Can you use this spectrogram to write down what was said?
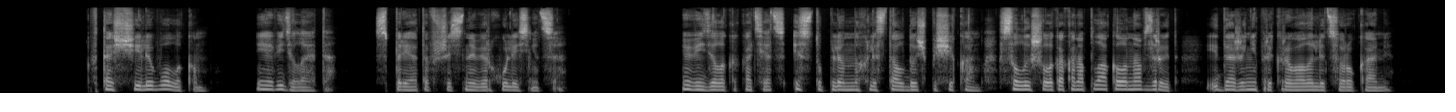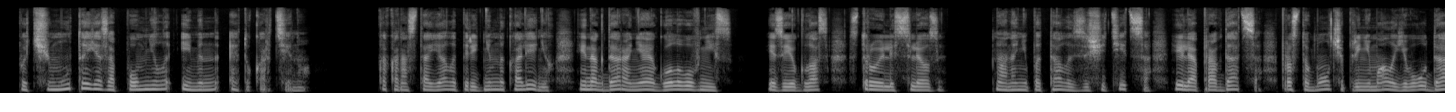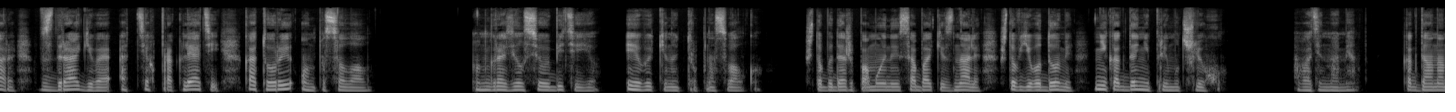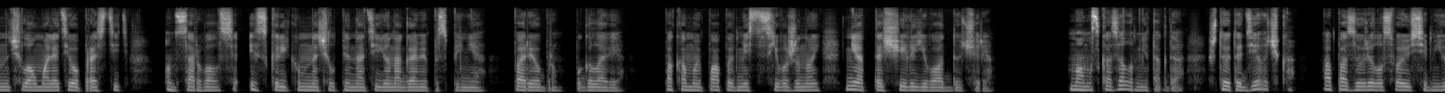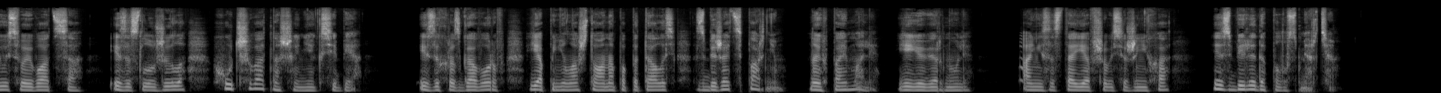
Втащили волоком. Я видела это, спрятавшись наверху лестницы. Видела, как отец иступленно хлестал дочь по щекам, слышала, как она плакала на взрыд и даже не прикрывала лицо руками. Почему-то я запомнила именно эту картину. Как она стояла перед ним на коленях, иногда роняя голову вниз. Из ее глаз строились слезы. Но она не пыталась защититься или оправдаться, просто молча принимала его удары, вздрагивая от тех проклятий, которые он посылал. Он грозился убить ее и выкинуть труп на свалку чтобы даже помойные собаки знали, что в его доме никогда не примут шлюху. А в один момент, когда она начала умолять его простить, он сорвался и с криком начал пинать ее ногами по спине, по ребрам, по голове, пока мой папа вместе с его женой не оттащили его от дочери. Мама сказала мне тогда, что эта девочка опозорила свою семью и своего отца и заслужила худшего отношения к себе. Из их разговоров я поняла, что она попыталась сбежать с парнем, но их поймали Ее вернули, а несостоявшегося жениха избили до полусмерти.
